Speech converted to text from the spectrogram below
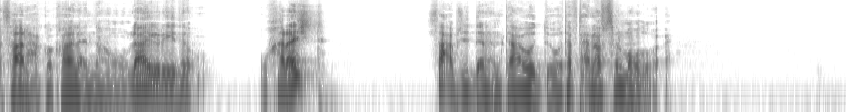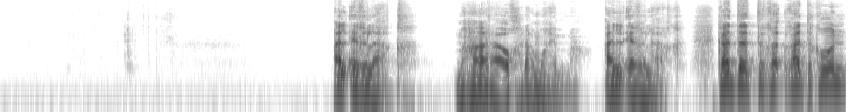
صارحك وقال أنه لا يريد وخرجت صعب جدا أن تعود وتفتح نفس الموضوع. الإغلاق مهارة أخرى مهمة. الإغلاق. قد قد تكون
